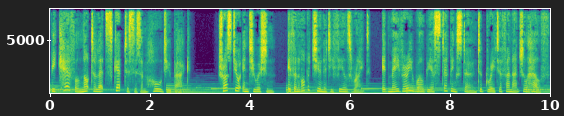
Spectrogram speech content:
Be careful not to let skepticism hold you back. Trust your intuition. If an opportunity feels right, it may very well be a stepping stone to greater financial health.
